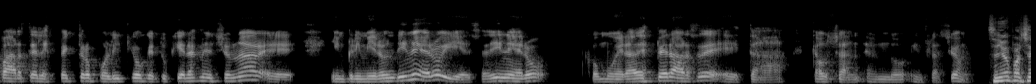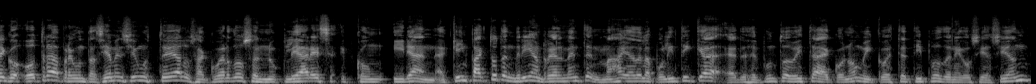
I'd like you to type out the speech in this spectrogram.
parte del espectro político que tú quieras mencionar, imprimieron dinero y ese dinero, como era de esperarse, está causando inflación. Señor Pacheco, otra pregunta. Si menciona usted a los acuerdos nucleares con Irán. ¿Qué impacto tendrían realmente, más allá de la política, eh, desde el punto de vista económico, este tipo de negociación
